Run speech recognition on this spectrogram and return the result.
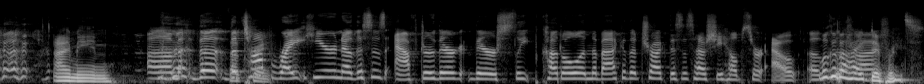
I mean, Um, the the That's top great. right here. Now this is after their their sleep cuddle in the back of the truck. This is how she helps her out of look at the height difference.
